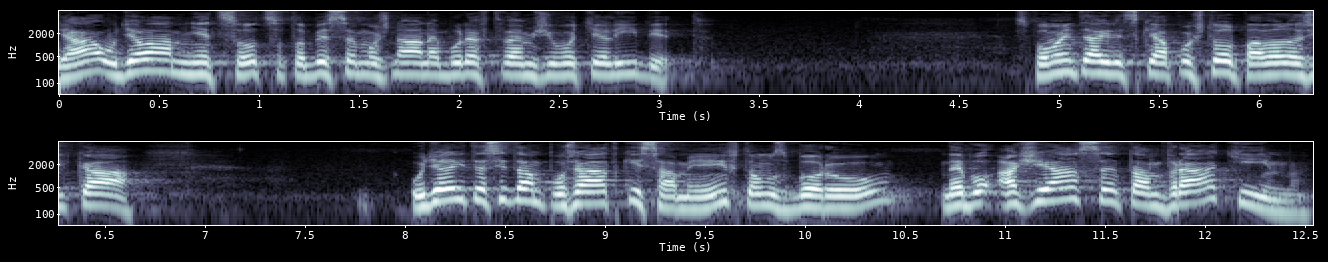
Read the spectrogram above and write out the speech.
Já udělám něco, co tobě se možná nebude v tvém životě líbit. Vzpomeňte, jak vždycky apoštol Pavel říká, udělejte si tam pořádky sami v tom sboru, nebo až já se tam vrátím,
